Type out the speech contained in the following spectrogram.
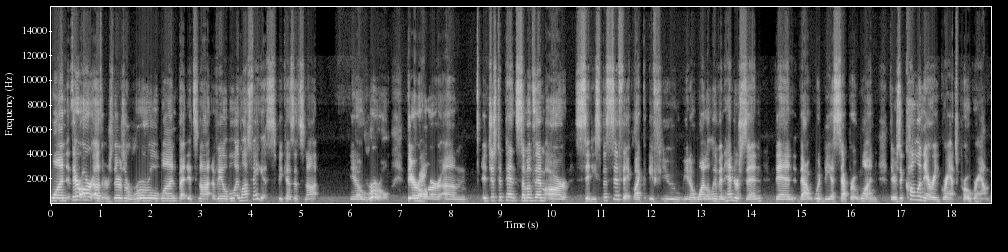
one. There are others. There's a rural one, but it's not available in Las Vegas because it's not, you know, rural. There Right. are. Um, it just depends. Some of them are city specific. Like if you, you know, want to live in Henderson, then that would be a separate one. There's a culinary grant program.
